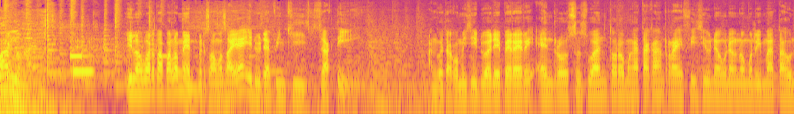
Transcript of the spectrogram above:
Parlemen. Inilah Warta Parlemen bersama saya Edu Da Vinci Zakti. Anggota Komisi 2 DPR RI Endro Suswantoro mengatakan revisi Undang-Undang Nomor 5 Tahun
